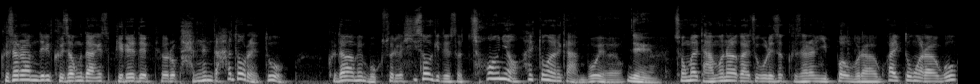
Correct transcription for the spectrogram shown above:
그 사람들이 그 정당에서 비례대표로 받는다 하더라도 그 다음에 목소리가 희석이 돼서 전혀 활동하는 게 안 보여요. 네. 정말 다문화 가지고 그래서 그 사람이 입법을 하고 활동을 하고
